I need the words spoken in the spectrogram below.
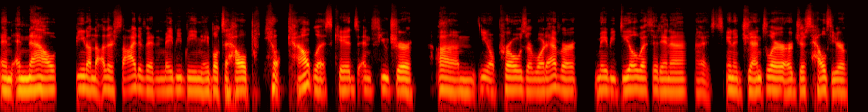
and and now being on the other side of it and maybe being able to help, you know, countless kids and future um, you know, pros or whatever maybe deal with it in a in a gentler or just healthier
